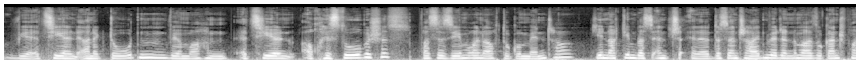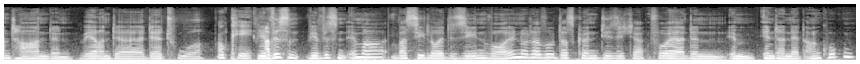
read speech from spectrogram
Wir erzählen Anekdoten, wir machen, erzählen auch Historisches, was sie sehen wollen, auch Dokumenta. Je nachdem, das, äh, das entscheiden wir dann immer so ganz spontan denn während der, der Tour. Okay, Wir wissen, wir wissen immer, was die Leute sehen wollen oder so. Das können die sich ja vorher dann im Internet angucken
